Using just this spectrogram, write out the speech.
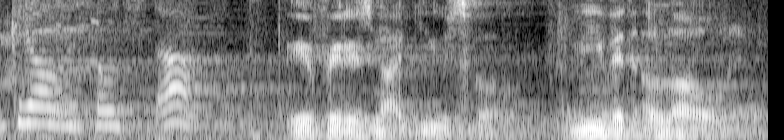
Look at all this old stuff. If it is not useful, leave it alone.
